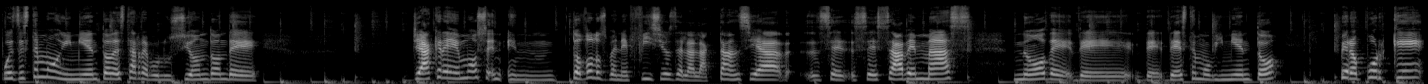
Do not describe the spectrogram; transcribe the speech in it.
pues de este movimiento, de esta revolución donde ya creemos en, todos los beneficios de la lactancia, se, sabe más, ¿no? De, de, de este movimiento. Pero ¿por qué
